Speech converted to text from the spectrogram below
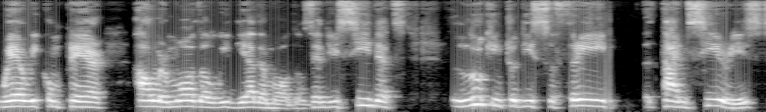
where we compare our model with the other models. And you see that looking to this three time series,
